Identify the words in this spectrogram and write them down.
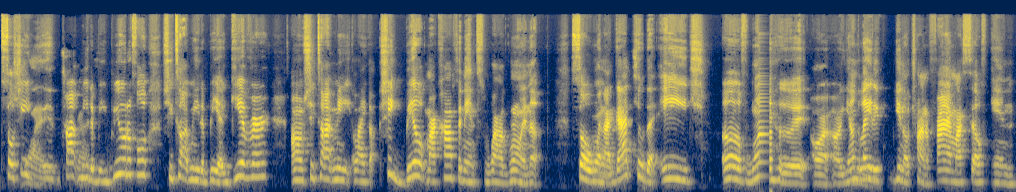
So she Right, taught me to be beautiful. She taught me to be a giver. Um she taught me like she built my confidence while growing up. So when I got to the age of womanhood or, a young lady, you know, trying to find myself in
